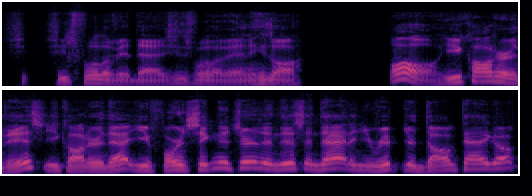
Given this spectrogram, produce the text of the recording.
she, she's full of it, Dad. She's full of it. And he's all, Oh, you called her this, you called her that, you forged signatures and this and that, and you ripped your dog tag up.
